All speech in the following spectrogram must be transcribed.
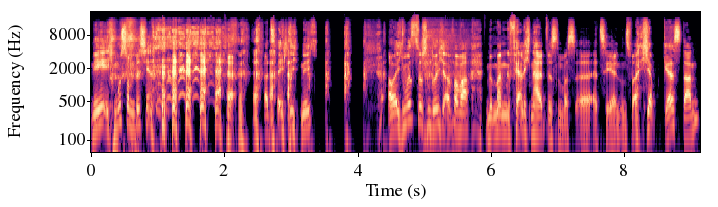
Nee, ich muss so ein bisschen. Tatsächlich nicht. Aber ich muss zwischendurch einfach mal mit meinem gefährlichen Halbwissen was äh, erzählen. Und zwar, ich habe gestern,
